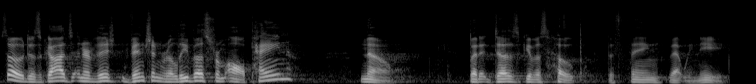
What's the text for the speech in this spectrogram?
So, does God's intervention relieve us from all pain? No. But it does give us hope, the thing that we need.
